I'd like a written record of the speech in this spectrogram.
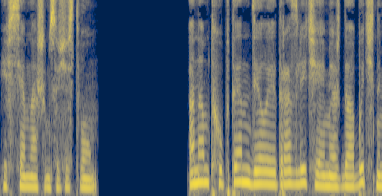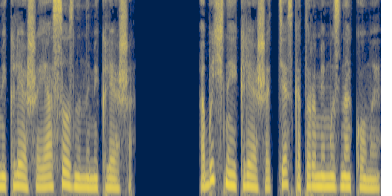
и всем нашим существом. Анам Тхуптен делает различия между обычными клеша и осознанными клеша. Обычные клеша — те, с которыми мы знакомы.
